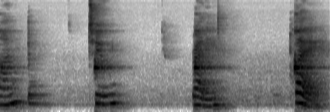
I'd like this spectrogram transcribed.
One, two, ready, play.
